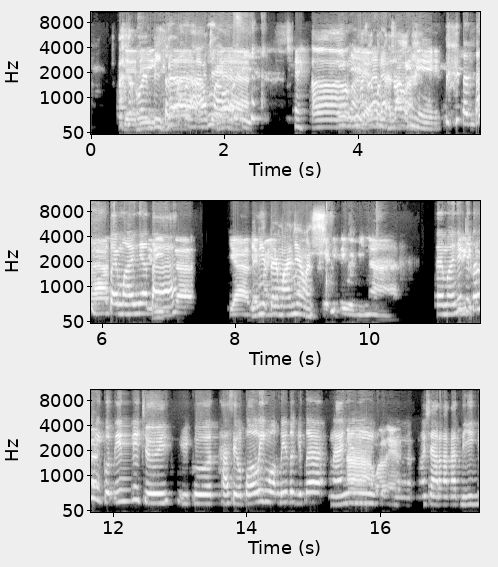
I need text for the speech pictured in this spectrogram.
Jadi Webinar tentang charity. Eh, Gimana Mas apa nggak salah? Ini, Tentang Nah, temanya, jadi Ta. kita, ya Ini temanya, Mas. charity webinar. Temanya Jadi kita kita- ngikut ini cuy, ikut hasil polling waktu itu kita nanya Ah, nih awalnya. ke masyarakat di IG,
